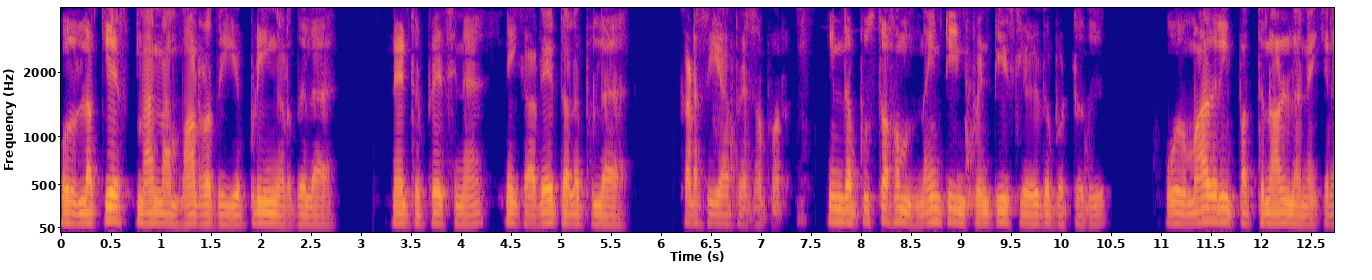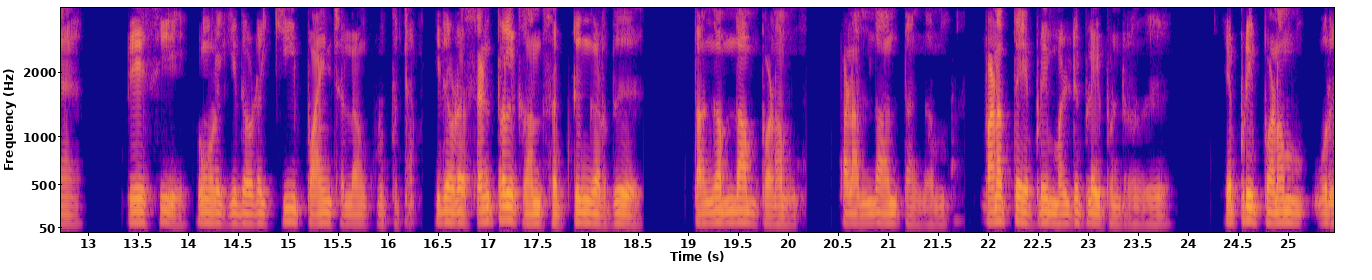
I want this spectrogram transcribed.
ஒரு லக்கியஸ்ட் மேனாக மாறுறது எப்படிங்கிறதுல நேற்று பேசினேன். இன்னைக்கு அதே தலைப்பில் கடைசியாக பேச போகிறேன் இந்த புஸ்தகம் 1920ஸ்ல எழுதப்பட்டது. ஒரு மாதிரி 10 நாள் நினைக்கிறேன் பேசி உங்களுக்கு இதோட கீ பாயிண்ட்ஸ் எல்லாம் கொடுத்துட்டேன் இதோட சென்ட்ரல் கான்செப்டுங்கிறது தங்கம் தான் பணம், பணம் தான் தங்கம். பணத்தை எப்படி மல்டிப்ளை பண்ணுறது எப்படி பணம் ஒரு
